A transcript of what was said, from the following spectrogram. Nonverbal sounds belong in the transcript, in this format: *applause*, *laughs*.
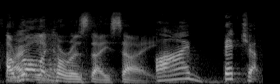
A rollicker, as they say. I betcha.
